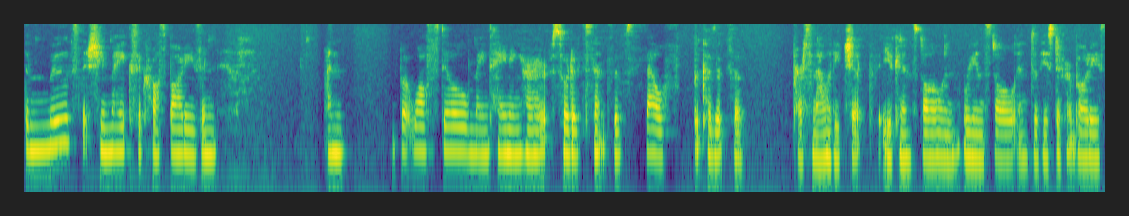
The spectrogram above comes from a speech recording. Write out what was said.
the moves that she makes across bodies and and but while still maintaining her sort of sense of self because it's a personality chip that you can install and reinstall into these different bodies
